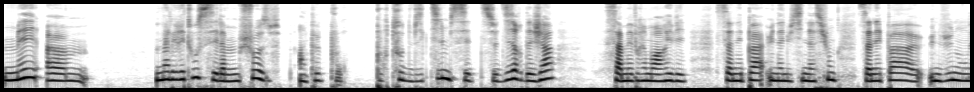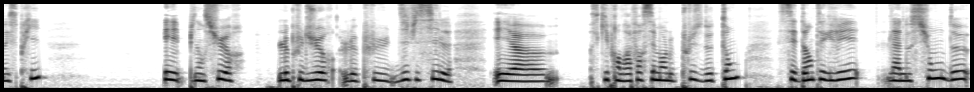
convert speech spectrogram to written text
Mais malgré tout, c'est la même chose, un peu pour, pour toute victime, c'est de se dire déjà, ça m'est vraiment arrivé. Ça n'est pas une hallucination, ça n'est pas euh, une vue de mon esprit. Et bien sûr, le plus dur, le plus difficile, et euh, ce qui prendra forcément le plus de temps, c'est d'intégrer la notion de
